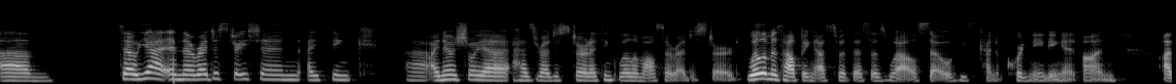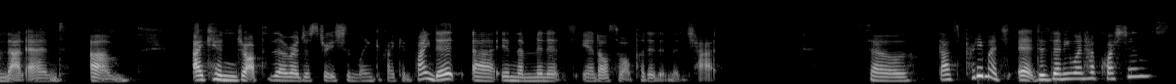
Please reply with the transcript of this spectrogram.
Um, so yeah, in the registration, I think uh, I know Xiaoya has registered. I think Willem also registered. Willem is helping us with this as well, so he's kind of coordinating it on on that end. Um, I can drop the registration link if I can find it uh, in the minutes, and also I'll put it in the chat. So that's pretty much it. Does anyone have questions?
